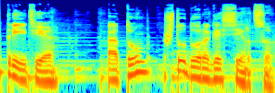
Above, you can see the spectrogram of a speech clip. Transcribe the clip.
третья. О том, что дорого сердцу.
